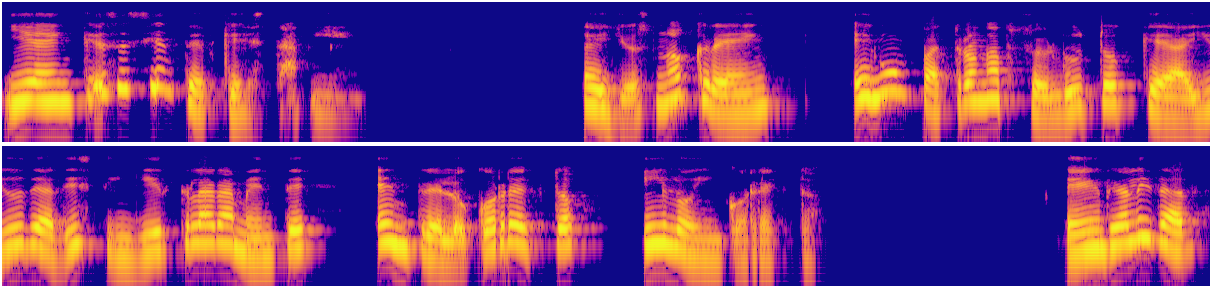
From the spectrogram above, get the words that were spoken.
y en que se siente que está bien. Ellos no creen en un patrón absoluto que ayude a distinguir claramente entre lo correcto y lo incorrecto. En realidad,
